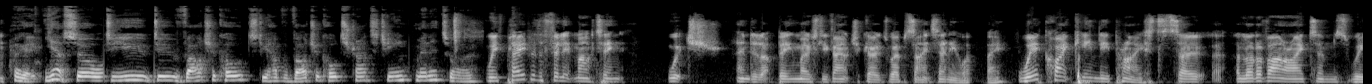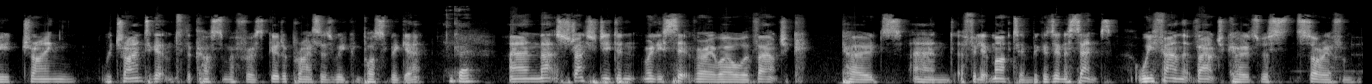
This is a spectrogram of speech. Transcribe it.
Okay. Yeah. So, do you do voucher codes? Do you have a voucher code strategy? Minute or We've played with affiliate marketing, which ended up being mostly voucher codes websites anyway. We're quite keenly priced, so a lot of our items we trying we're trying to get them to the customer for as good a price as we can possibly get. Okay? And that strategy didn't really sit very well with voucher codes and affiliate marketing because, in a sense, we found that voucher codes were. Sorry if I'm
